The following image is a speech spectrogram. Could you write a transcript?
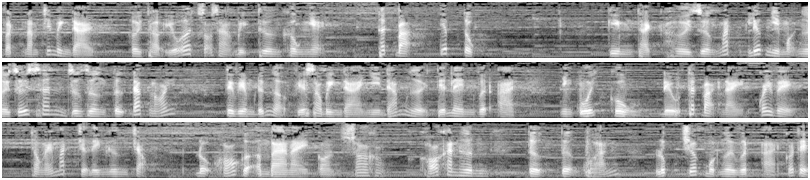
vật nằm trên bình đài, hơi thở yếu ớt rõ ràng bị thương không nhẹ. Thất bại, tiếp tục. Kim Thạch hơi dương mắt liếc nhìn mọi người dưới sân, dương dương tự đắc nói. Tiêu viêm đứng ở phía sau bình đài nhìn đám người tiến lên vượt ải, nhưng cuối cùng đều thất bại này quay về, trong ánh mắt trở lên ngưng trọng. Độ khó của âm ba này còn so không khó khăn hơn tưởng tượng của hắn. Lúc trước một người vượt ải có thể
